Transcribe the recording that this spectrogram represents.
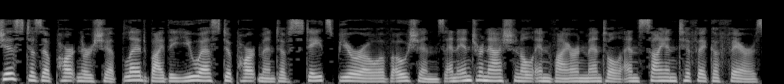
GIST is a partnership led by the U.S. Department of State's Bureau of Oceans and International Environmental and Scientific Affairs,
